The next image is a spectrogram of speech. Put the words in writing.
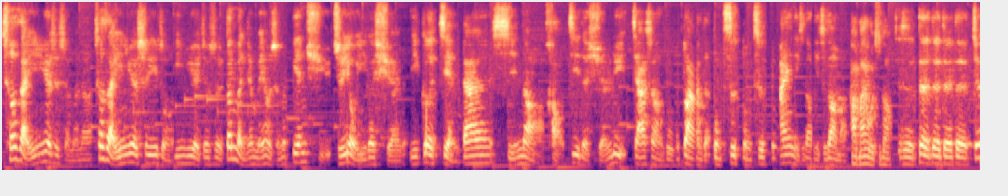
车载音乐是什么呢？车载音乐是一种音乐，就是根本就没有什么编曲，只有一个旋一个简单洗脑好记的旋律，加上不断的咚哧咚哧哎，你知道你知道吗？喊麦我知道，就是对对对对，就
